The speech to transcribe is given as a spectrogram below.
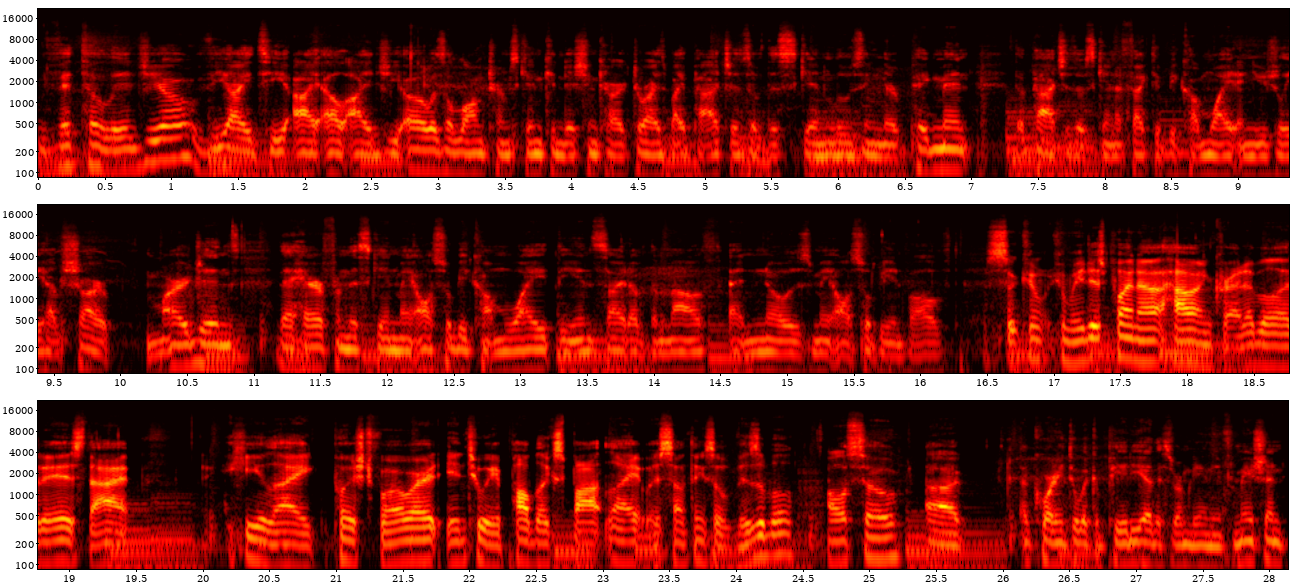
vitiligo, V-I-T-I-L-I-G-O, is a long-term skin condition characterized by patches of the skin losing their pigment. The patches of skin affected become white and usually have sharp margins. The hair from the skin may also become white. The inside of the mouth and nose may also be involved. So can, can we just point out how incredible it is that he like pushed forward into a public spotlight with something so visible? Also, uh, according to Wikipedia, this is where I'm getting the information.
